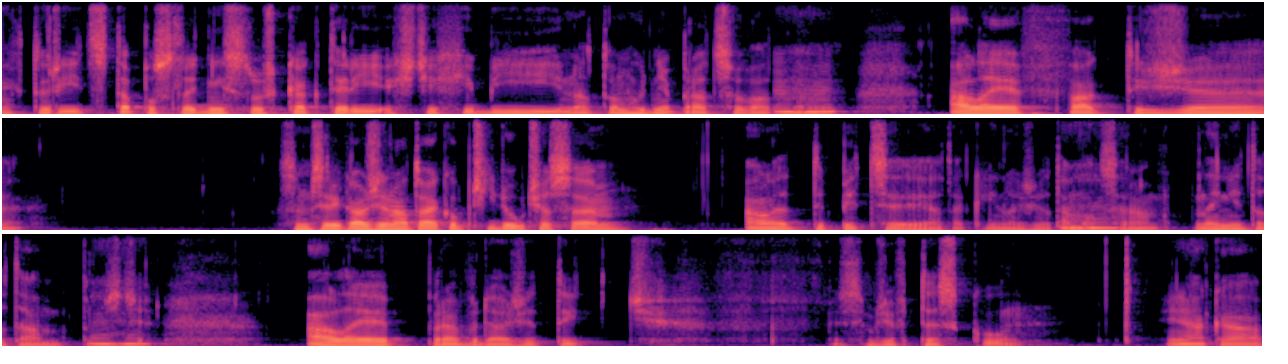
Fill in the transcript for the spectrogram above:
jak to říct, ta poslední složka, který ještě chybí na tom hodně pracovat. Mm-hmm. No. Mhm. Ale je fakt, že jsem si říkal, že na to jako přijdou časem, ale ty pici a takovýhle, že tam mm-hmm. moc není to tam prostě. Mm-hmm. Ale je pravda, že teď, myslím, že v Tesku je nějaká,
